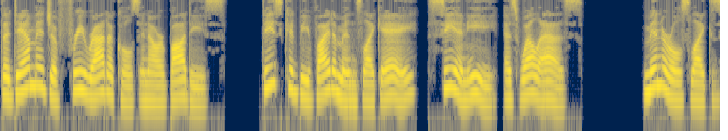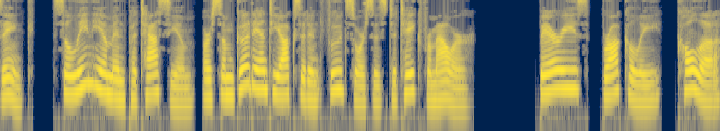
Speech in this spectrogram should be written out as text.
the damage of free radicals in our bodies. These could be vitamins like A, C and E, as well as minerals like zinc. Selenium and potassium are some good antioxidant food sources to take from our berries, broccoli, cola,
